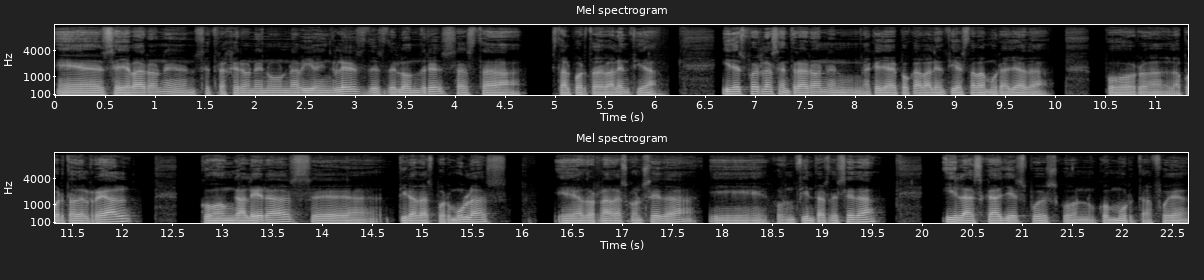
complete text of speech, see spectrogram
Eh, se llevaron, se trajeron en un navío inglés desde Londres hasta, hasta el puerto de Valencia y después las entraron, en aquella época Valencia estaba amurallada por eh, la Puerta del Real, con galeras eh, tiradas por mulas, eh, adornadas con seda y con cintas de seda, y las calles pues con, con, murta. Fue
